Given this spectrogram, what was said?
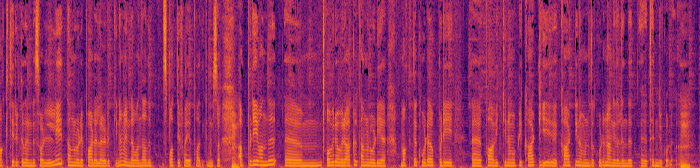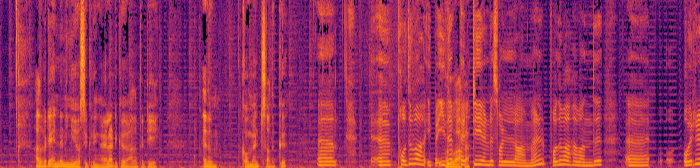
மக்தி இருக்குதுன்னு சொல்லி தங்களுடைய பாடலை எடுக்கணும் என்ற வந்து அது ஸ்பாட்டிஃபையை பாதிக்கணும் ஸோ. அப்படி வந்து ஒவ்வொரு ஒவ்வொரு ஆக்கள் தங்களுடைய மக்தை கூட எப்படி அஹ், பாவிக்கணும் அப்படி காட்டி காட்டினோம்ன்றது கூட நாங்கள் இதிலேருந்து தெரிஞ்சு கொள்ளலாம். அதை பற்றி என்ன நீங்கள் யோசிக்கிறீங்க? எல்லாத்துக்கு அதை பற்றி எதுவும் கமெண்ட்ஸ் அதுக்கு? பொதுவாக இப்போ இதை. பற்றி என்று சொல்லாமல் பொதுவாக வந்து ஒரு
